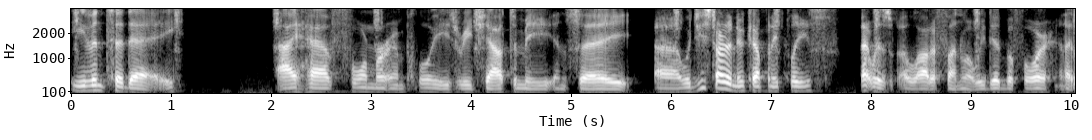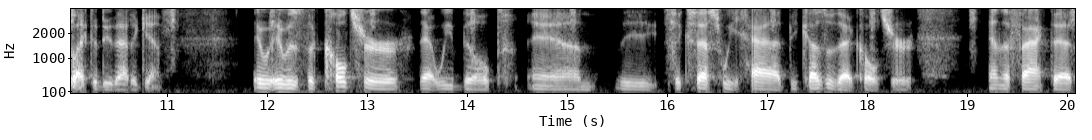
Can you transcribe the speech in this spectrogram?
even today, I have former employees reach out to me and say, uh, "Would you start a new company, please?" That was a lot of fun what we did before, and I'd like to do that again. It, it was the culture that we built and the success we had because of that culture and the fact that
